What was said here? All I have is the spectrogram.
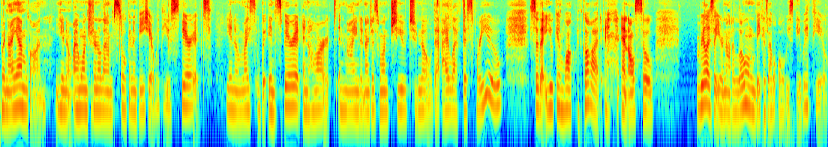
when I am gone, you know, I want you to know that I'm still going to be here with you, spirit, you know, my in spirit and heart and mind, and I just want you to know that I left this for you, so that you can walk with God and, and also realize that you're not alone because I will always be with you.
